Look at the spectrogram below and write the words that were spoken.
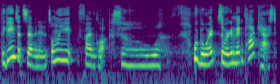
the game's at seven, and it's only five o'clock, so we're bored. So we're gonna make a podcast.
